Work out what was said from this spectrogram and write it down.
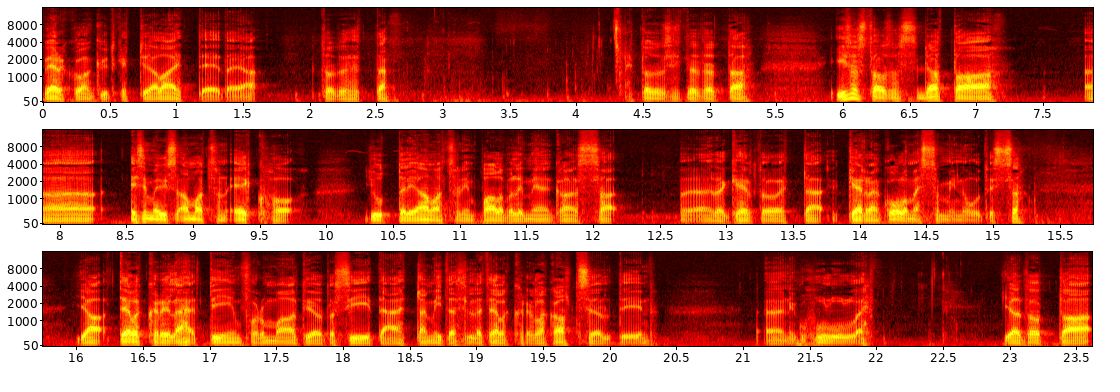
verkkoon kytkettyjä laitteita ja totesi, että, totesi, että tota, isosta osasta dataa ää, esimerkiksi Amazon Echo jutteli Amazonin palvelimien kanssa ää, kertoo, että kerran kolmessa minuutissa. Ja telkkari lähetti informaatiota siitä, että mitä sillä telkkarilla katseltiin – ää, niin kuin hululle. Ja tota,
